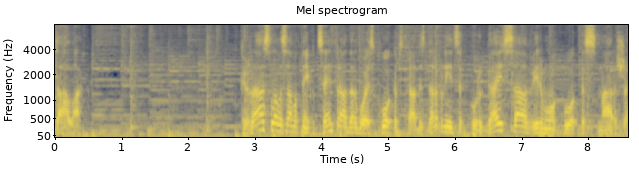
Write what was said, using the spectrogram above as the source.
tālāk. Krāslavas amatnieku centrā darbojas kokapstrādes darbnīca, kur gaisā virmo koka smarža.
